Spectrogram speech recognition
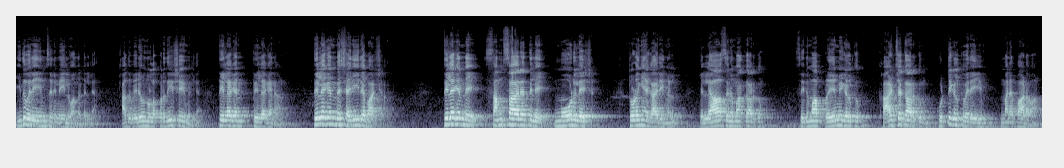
ഇതുവരെയും സിനിമയിൽ വന്നിട്ടില്ല. അത് വരുമെന്നുള്ള പ്രതീക്ഷയുമില്ല. തിലകൻ തിലകനാണ്. തിലകന്റെ ശരീരഭാഷ തിലകന്റെ സംസാരത്തിലെ മോഡുലേഷൻ തുടങ്ങിയ കാര്യങ്ങൾ എല്ലാ സിനിമാക്കാർക്കും സിനിമാ പ്രേമികൾക്കും കാഴ്ചക്കാർക്കും കുട്ടികൾക്ക് വരെയും മനഃപ്പാടമാണ്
